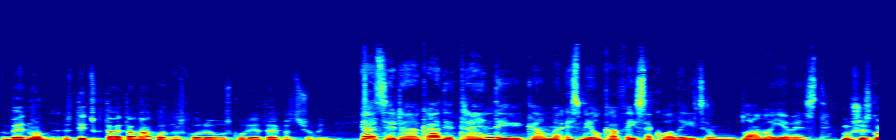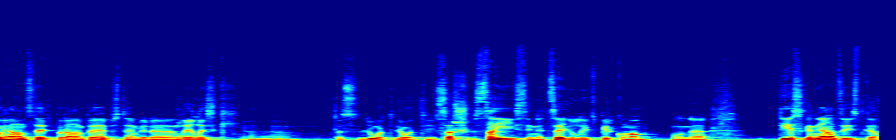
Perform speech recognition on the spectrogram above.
Bet nu, es ticu, ka tā ir tā nākotne, uz kuru, uz kuru iet e-pasta šobrīd. Kāds ir, kādi ir trendi, kam es mīlu kafiju, seko līdzi un plāno ieviest? Nu, šis, ko Jānis teica par AMP e-pastiem, ir lieliski. Tas ļoti, ļoti saš, saīsina ceļu līdz pirkumam. Un, tiesa gan jāatzīst, ka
